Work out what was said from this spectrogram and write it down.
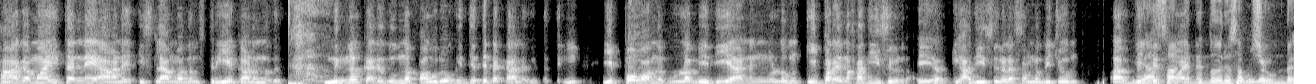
ഭാഗമായി തന്നെയാണ് ഇസ്ലാം മതം സ്ത്രീയെ കാണുന്നത്. നിങ്ങൾ കരുതുന്ന പൗരോഹിത്യത്തിന്റെ കാലഘട്ടത്തിൽ ഇപ്പൊ വന്നിട്ടുള്ള വ്യതിയാനങ്ങളും ഈ പറയുന്ന ഹദീസുകൾ ഹദീസുകളെ സംബന്ധിച്ചും എന്തോ ഒരു സംശയമുണ്ട്.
